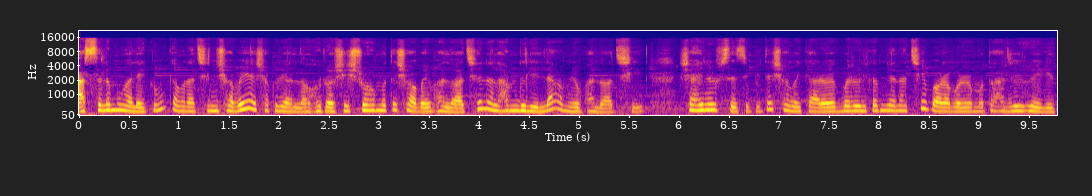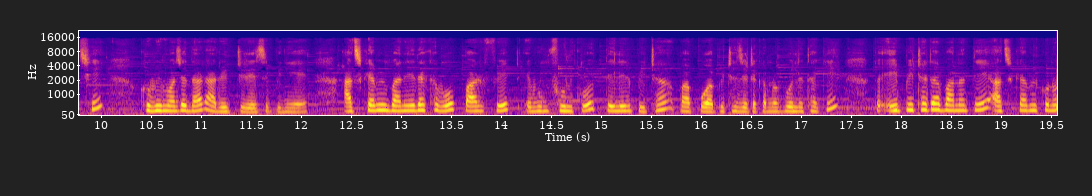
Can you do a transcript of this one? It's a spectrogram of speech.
আসসালামু আলাইকুম, কেমন আছেন সবাই? আশা করি আল্লাহর রশিস রহমতে সবাই ভালো আছেন। আলহামদুলিল্লাহ, আমিও ভালো আছি। শাহিনুর রেসিপিতে সবাইকে আরও একবার ওয়েলকাম জানাচ্ছি। বরাবরের মতো হাজির হয়ে গেছি খুবই মজাদার আরও একটি রেসিপি নিয়ে। আজকে আমি বানিয়ে দেখাবো পারফেক্ট এবং ফুলকো তেলের পিঠা বা পোয়া পিঠা, যেটাকে আমরা বলে থাকি। তো এই পিঠাটা বানাতে আজকে আমি কোনো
